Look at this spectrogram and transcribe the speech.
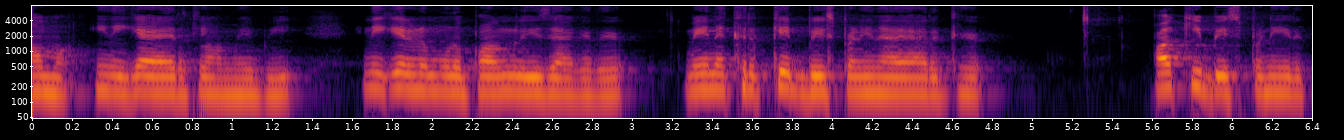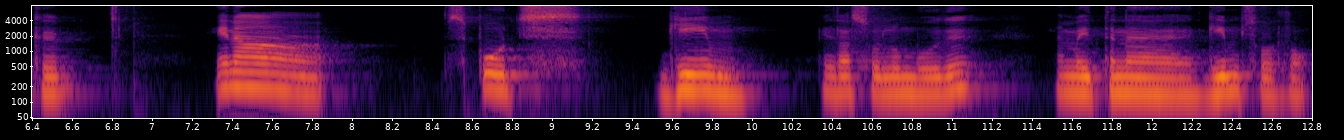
ஆமாம் இன்றைக்கி ஆகிருக்கலாம் மேபி இன்றைக்கி ரெண்டு மூணு படம் ரிலீஸ் ஆகுது. மெயினாக கிரிக்கெட் பேஸ் பண்ணி நிறையா இருக்குது ஹாக்கி பேஸ் பண்ணியிருக்கு. ஏன்னா ஸ்போர்ட்ஸ் கேம் இதெல்லாம் சொல்லும்போது நம்ம இத்தனை கேம் சொல்கிறோம்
